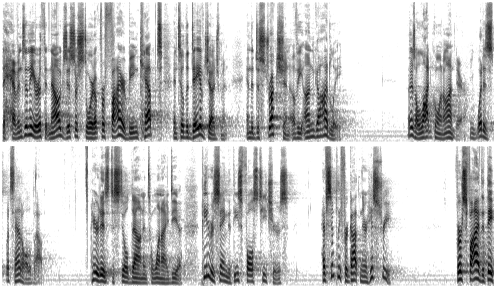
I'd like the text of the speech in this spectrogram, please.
the heavens and the earth that now exist are stored up for fire, being kept until the day of judgment and the destruction of the ungodly. There's a lot going on there. I mean, what is, what's that all about? Here it is distilled down into one idea. Peter is saying that these false teachers have simply forgotten their history. Verse 5 that they,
